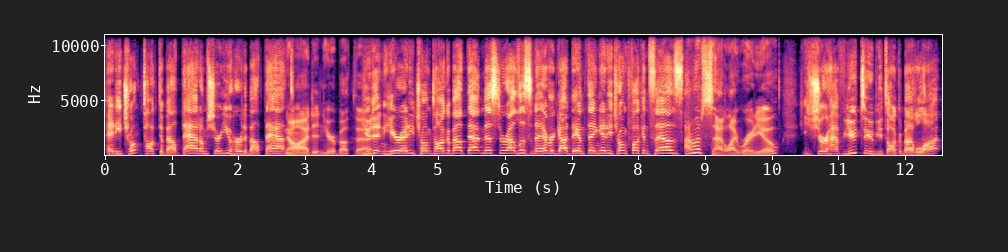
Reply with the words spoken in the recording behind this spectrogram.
Eddie Trunk talked about that. I'm sure you heard about that. no, I didn't hear about that. You didn't hear Eddie Trunk talk about that, mister? I listen to every goddamn thing Eddie Trunk fucking says. I don't have satellite radio. You sure have YouTube you talk about a lot.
